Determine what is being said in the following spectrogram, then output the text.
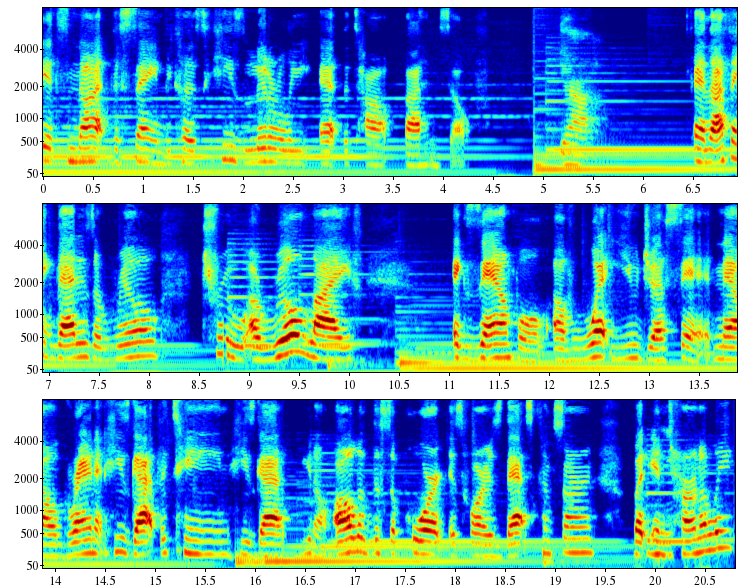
it's not the same because he's literally at the top by himself. Yeah. And I think that is a real true, a real life example of what you just said. Now, granted, he's got the team, he's got, you know, all of the support as far as that's concerned, but mm-hmm. internally,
